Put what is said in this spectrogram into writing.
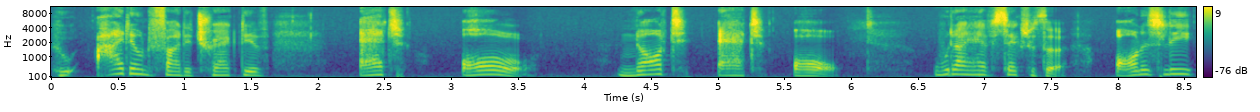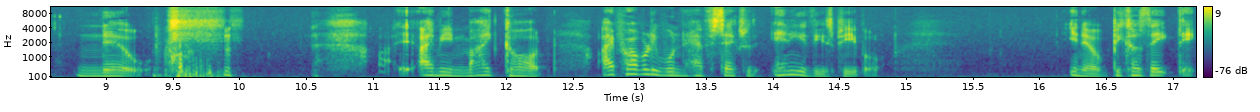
who I don't find attractive at all. Not at all. Would I have sex with her? Honestly, no. I mean, my God, I probably wouldn't have sex with any of these people. You know, because they, they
